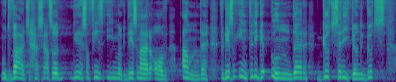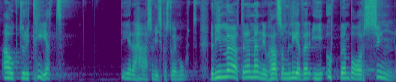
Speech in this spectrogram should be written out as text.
mot världshärskarna, alltså det som finns i mörkret, det som är av ande. För det som inte ligger under Guds rike, under Guds auktoritet, det är det här som vi ska stå emot. När vi möter en människa som lever i uppenbar synd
